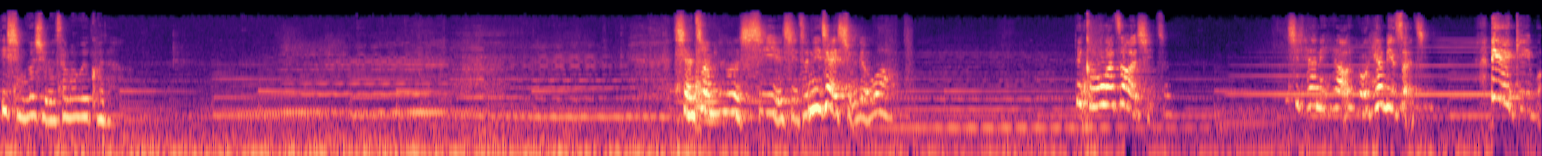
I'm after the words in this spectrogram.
你是毋过受到啥物委屈啊？现在准备死的时阵，你才会想到我。的时阵，你是遐尼晓用，遐尼绝情，你会记无？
